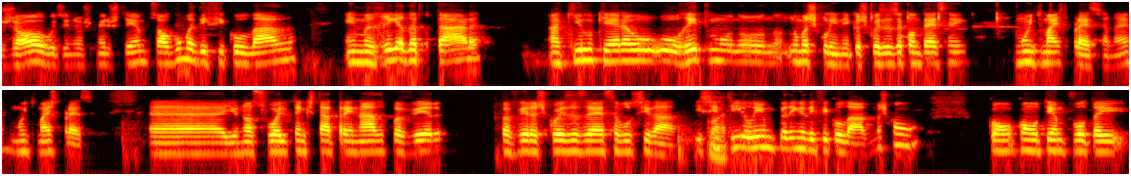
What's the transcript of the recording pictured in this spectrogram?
jogos e nos primeiros tempos alguma dificuldade em me readaptar àquilo que era o, o ritmo no, no, masculino, em que as coisas acontecem muito mais depressa, não é? Muito mais depressa. Uh, e o nosso olho tem que estar treinado para ver para ver as coisas a essa velocidade. E claro. senti ali um bocadinho a dificuldade, mas com, com, com o tempo voltei,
